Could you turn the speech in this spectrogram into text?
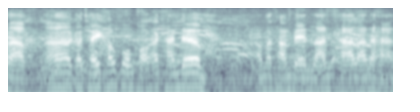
ครับอ่าก็ใช้เขาโครงของอาคารเดิม เอามาทำเป็นร้านค้าร้านอาหาร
